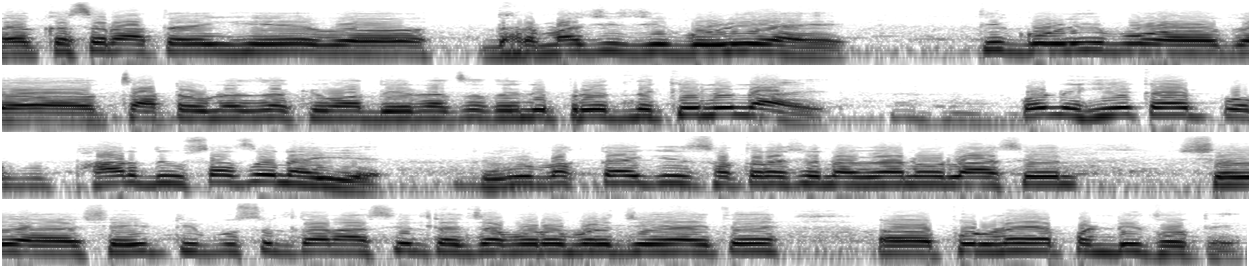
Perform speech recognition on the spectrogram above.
अ, कसं राहतं हे अ, धर्माची जी गोळी आहे ती गोळी अ, चाटवण्याचा किंवा देण्याचा त्यांनी प्रयत्न केलेला आहे. पण हे काय फार दिवसाचं नाहीये. तुम्ही बघताय की सतराशे नव्याण्णवला असेल शही शहीद टिपू सुलतान असेल त्याच्याबरोबर जे आहे ते पूर्ण पूर्णया पंडित होते.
